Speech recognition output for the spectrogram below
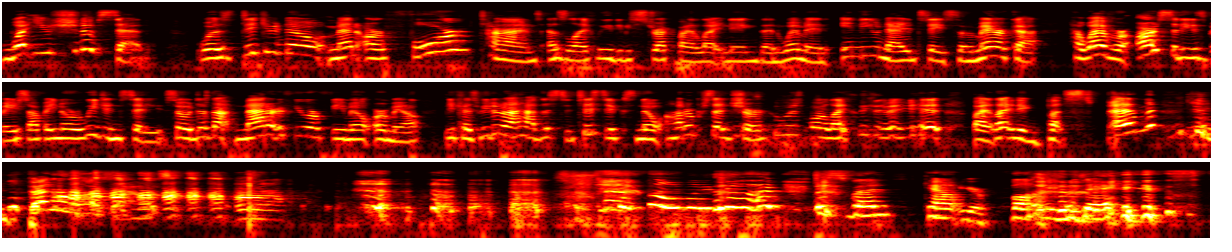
what you should have said was Did you know men are four times as likely to be struck by lightning than women in the United States of America? However, our city is based off a Norwegian city, so it does not matter if you are female or male because we do not have the statistics know 100% sure who is more likely to be hit by lightning. But Sven, you better watch out! oh my god. Just Sven count your fucking days.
